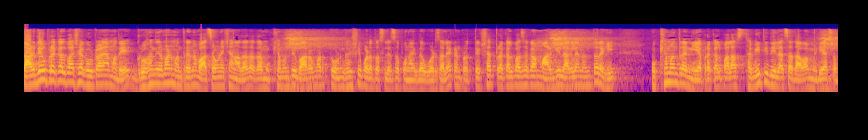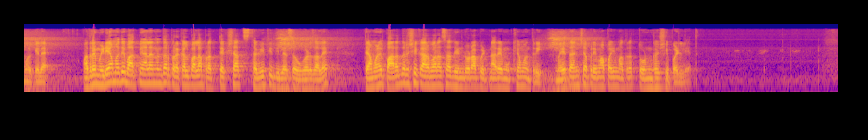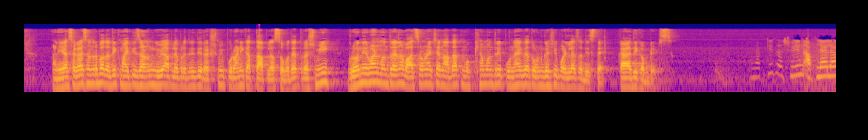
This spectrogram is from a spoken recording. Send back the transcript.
ताळदेव प्रकल्पाच्या घोटाळ्यामध्ये गृहनिर्माण मंत्र्यांना वाचवण्याच्या नादात आता मुख्यमंत्री वारंवार तोंडघशी पडत असल्याचं पुन्हा एकदा उघड झालंय. कारण प्रत्यक्षात प्रकल्पाचं काम मार्गी लागल्यानंतरही मुख्यमंत्र्यांनी या प्रकल्पाला स्थगिती दिल्याचा दावा मीडियासमोर केलाय. मात्र मीडियामध्ये बातमी आल्यानंतर प्रकल्पाला प्रत्यक्षात स्थगिती दिल्याचं उघड झालंय. त्यामुळे पारदर्शी कारभाराचा धिंडोरा पिटणारे मुख्यमंत्री मेहतांच्या प्रेमापायी मात्र तोंडघशी पडली आहेत आणि या सगळ्या संदर्भात अधिक माहिती जाणून घेऊया. आपल्या प्रतिनिधी रश्मी पुराणिक आता आपल्यासोबत आहेत. रश्मी गृहनिर्माण मंत्र्यांना वाचवण्याच्या नादात मुख्यमंत्री पुन्हा एकदा तोंडघशी पडल्याचं दिसतंय. काय अधिक अपडेट्स अश्विन आपल्याला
